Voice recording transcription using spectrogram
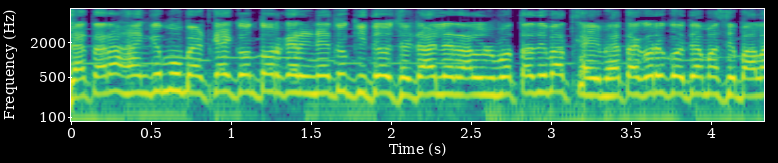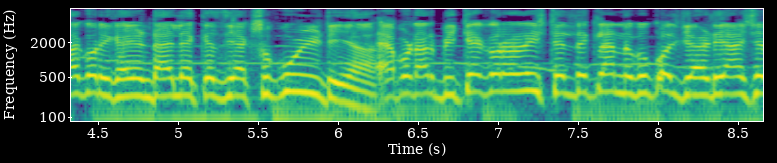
যে তারা হাঙ্গে মু বেট খাই কোন তরকারি নেই তো কিতে হচ্ছে ডাইলের আলুর ভর্তা দিয়ে ভাত খাই ভেতা করে কইতে মাসি, বালা করে খাই ডাইলে এক কেজি একশো কুড়ি টিয়া। এবার আর বিক্রি করার স্টাইল দেখলে আনকো কল জাহাড়ি আসে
